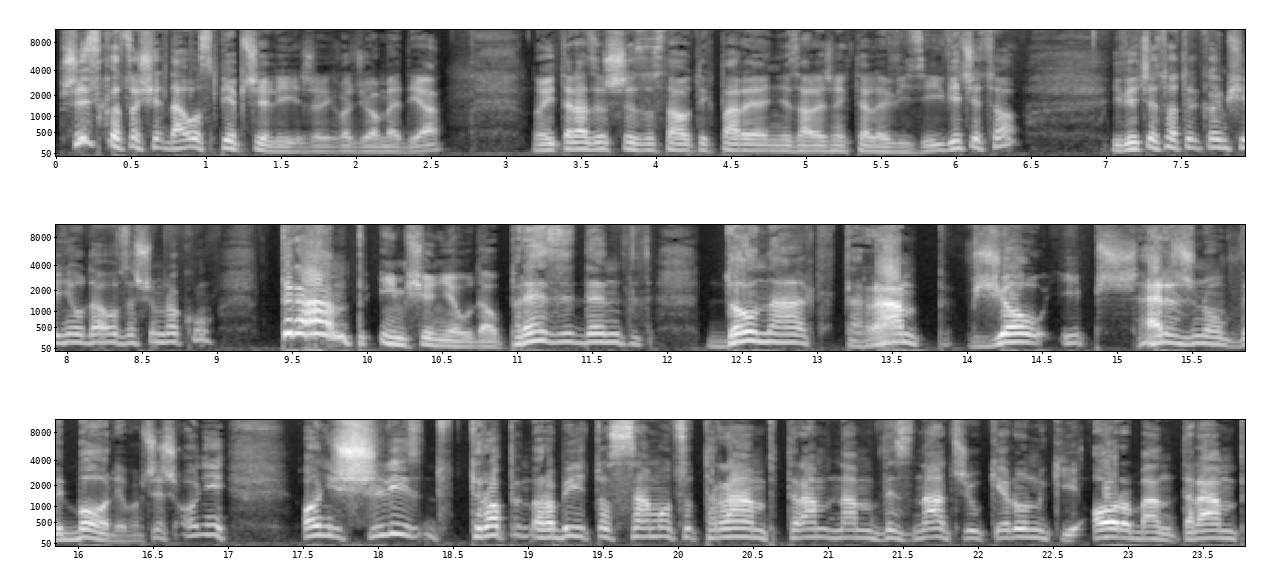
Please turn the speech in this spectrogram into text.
wszystko, co się dało, spieprzyli, jeżeli chodzi o media. No i teraz jeszcze zostało tych parę niezależnych telewizji. I wiecie co? I wiecie, co tylko im się nie udało w zeszłym roku? Trump im się nie udał. Prezydent Donald Trump wziął i przerżnął wybory, bo przecież oni, oni szli tropem, robili to samo, co Trump. Trump nam wyznaczył kierunki. Orban, Trump,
